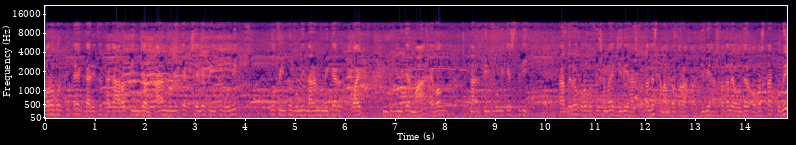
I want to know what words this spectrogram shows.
পরবর্তীতে গাড়িতে থাকা আরও তিনজন, নারায়ণ ভূমিকের ছেলে পিন্টু ভূমিক ও পিন্টু ভূমিক, নারায়ণ ভূমিকের ওয়াইফ পিন্টু ভূমিকের মা এবং পিন্টু ভূমিকের স্ত্রী। তাদেরও পরবর্তী সময়ে জিবি হাসপাতালে স্থানান্তর করা হয়। জিবি হাসপাতালে ওদের অবস্থা খুবই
